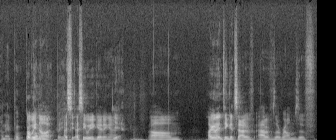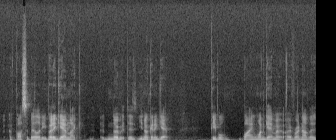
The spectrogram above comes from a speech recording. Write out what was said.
I mean, pro- probably, not. but I see. I see where you're getting at. yeah, Um, I don't think it's out of out of the realms of, of possibility. But again, like no, you're not going to get people buying one game over another,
